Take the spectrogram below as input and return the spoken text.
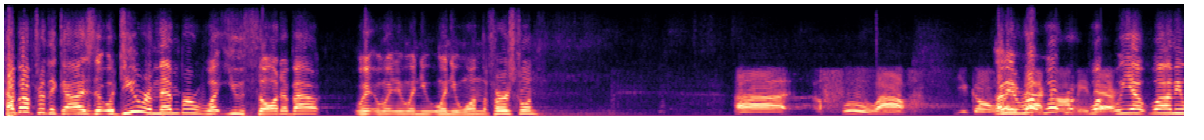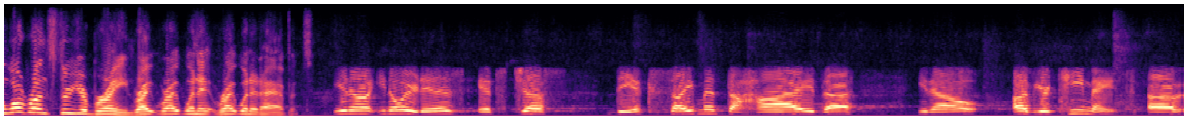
How about for the guys that? Do you remember what you thought about when when, when you when you won the first one? Uh, ooh, wow. You going I mean, what, on me what, there. Yeah, well, I mean, what runs through your brain right right when it right when it happens? You know, you know what it is? It's just the excitement, the high, the you know, of your teammates. Uh,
